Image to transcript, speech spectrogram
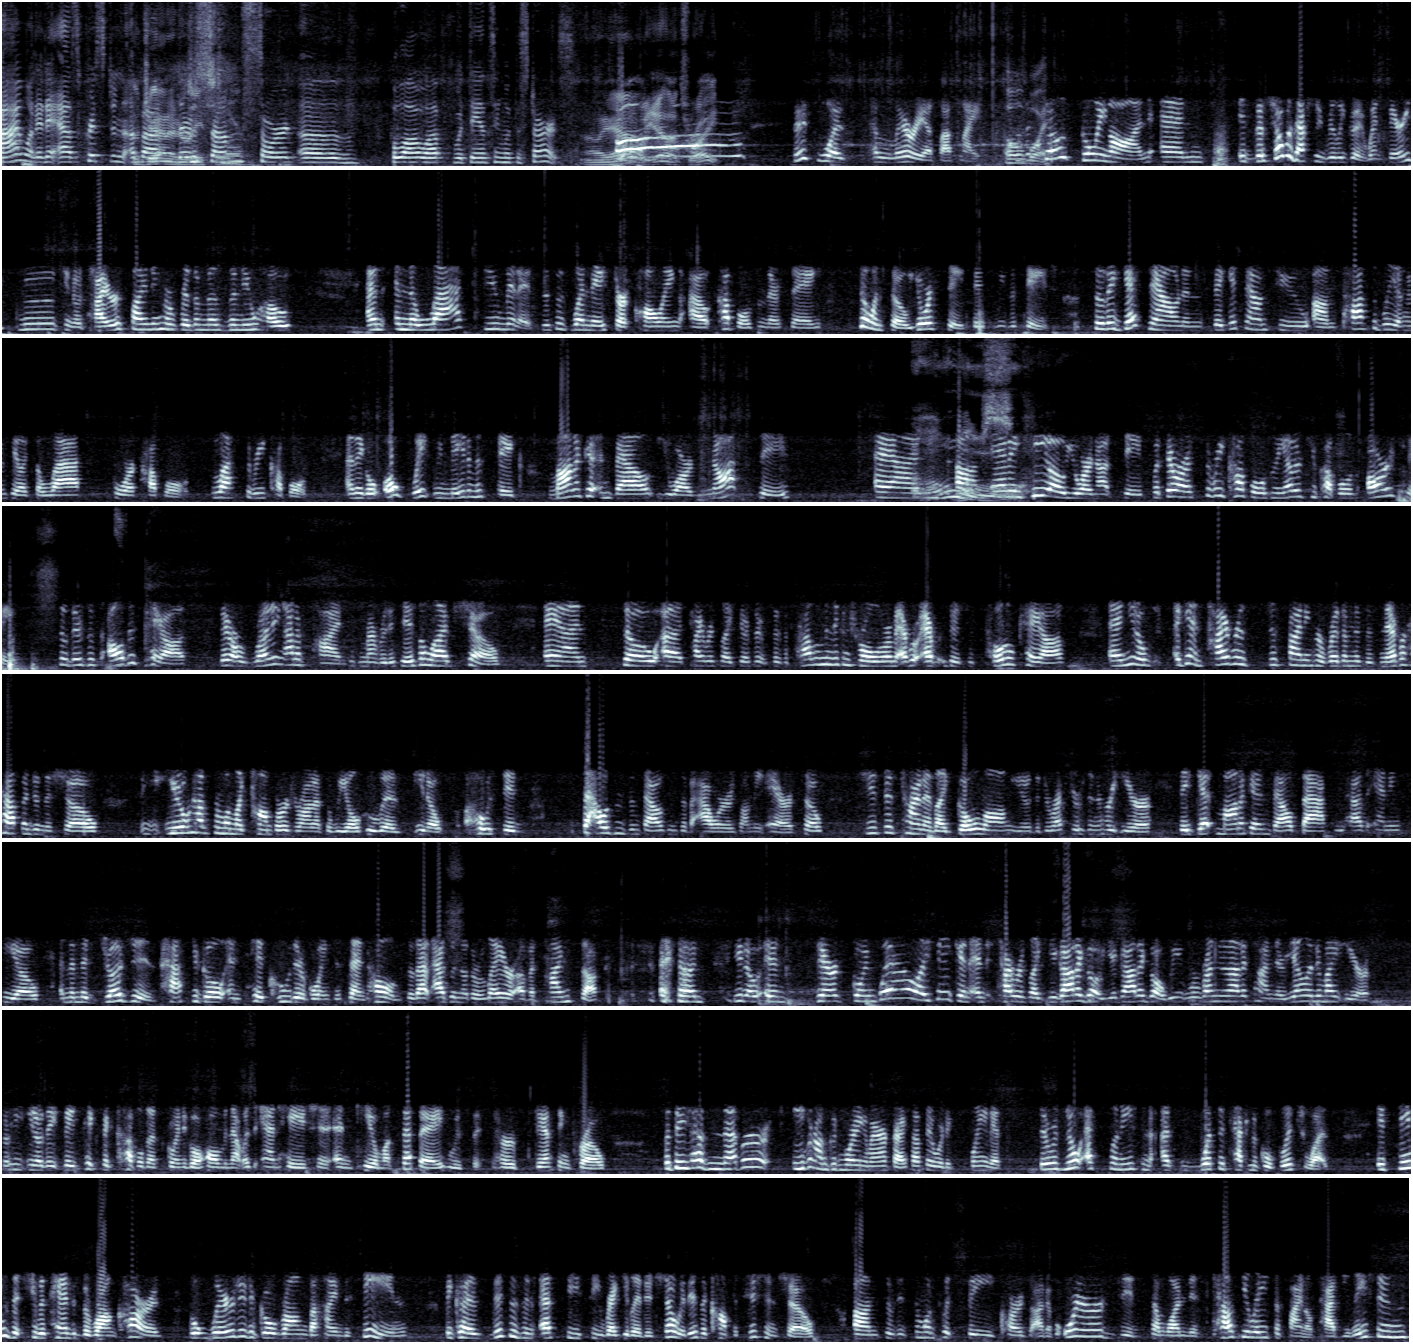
I wanted to ask Kristen about janitor there's needs to some know. sort of blow up with Dancing with the Stars. Oh yeah. Oh, yeah, that's right. This was hilarious last night. Oh, so boy. The show's going on, and it, the show was actually really good. It went very smooth. You know, Tyra's finding her rhythm as the new host. And in the last few minutes, this is when they start calling out couples, and they're saying, "So and so, you're safe." They leave the stage. So they get down, and they get down to um, possibly, I'm going to say, like the last four couples, last three couples, and they go, "Oh, wait, we made a mistake. Monica and Val, you are not safe." and um, Oh. Anne and Keo, you are not safe. But there are three couples, and the other two couples are safe. So there's this all this chaos. They are running out of time because remember this is a live show, and so uh, Tyra's like, there's a there's a problem in the control room. Ever, ever, there's just total chaos. And you know, again, Tyra's just finding her rhythm. This has never happened in the show. You don't have someone like Tom Bergeron at the wheel who has, you know, hosted thousands and thousands of hours on the air. So she's just trying to like go along. You know, the director's in her ear. They get Monica and Val back. You have Annie and Keo, and then the judges have to go and pick who they're going to send home. So that adds another layer of a time suck. And you know, and Derek's going, well, I think, and, and Tyra's like, you gotta go, you gotta go. We, we're running out of time. They're yelling in my ear. So he, you know, they, they pick the couple that's going to go home, and that was Anne Heche and, and Keo Motsepe, who was the, her dancing pro. But they have never, even on Good Morning America, I thought they would explain it. There was no explanation at what the technical glitch was. It seems that she was handed the wrong cards, but where did it go wrong behind the scenes? Because this is an FCC regulated show. It is a competition show. Um, so did someone put the cards out of order? Did someone miscalculate the final tabulations?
